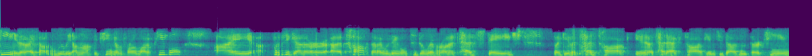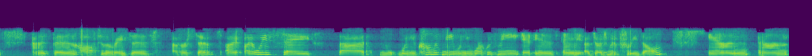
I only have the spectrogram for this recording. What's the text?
key that I thought really unlock the kingdom for a lot of people, I put together a talk that I was able to deliver on a TED stage. So I gave a TED talk, a TEDx talk in 2013, and it's been off to the races ever since. I, I always say that when you come with me, when you work with me, it is a, a judgment-free zone. And and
